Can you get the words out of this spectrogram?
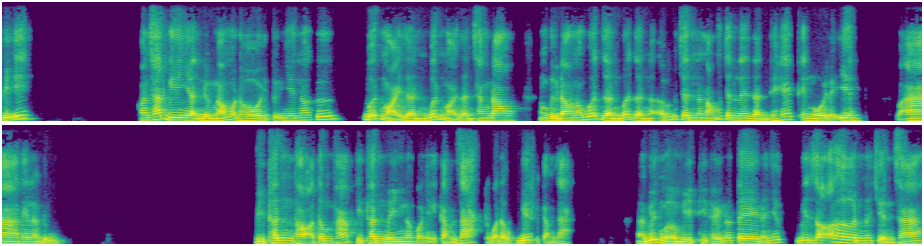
kỹ. Quan sát ghi nhận được nó một hồi tự nhiên nó cứ bớt mỏi dần bớt mỏi dần sang đau. Từ đau nó bớt dần bớt dần nó ấm chân nó nóng chân lên dần thì hết thì ngồi lại yên. Và à thế là đúng vì thân thọ tâm pháp thì thân mình nó có những cảm giác thì bắt đầu biết cảm giác. À, biết mờ mịt thì thấy nó tê nó nhức biết rõ hơn nó chuyển sang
